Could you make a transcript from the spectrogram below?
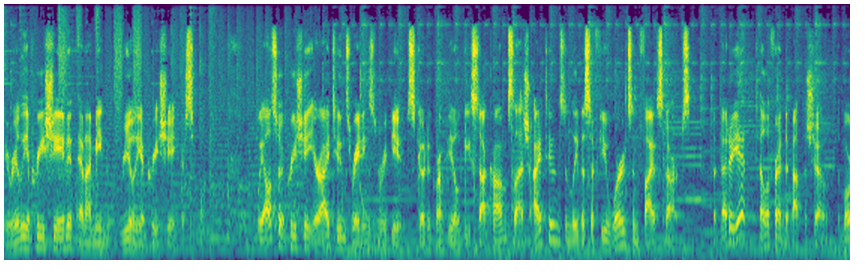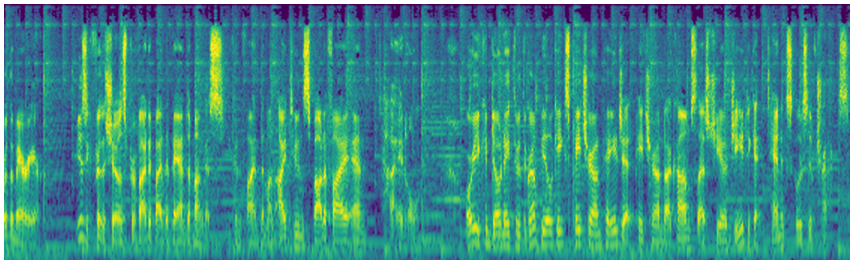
We really appreciate it, and I mean really appreciate your support. We also appreciate your iTunes ratings and reviews. Go to grumpyoldgeeks.com slash iTunes and leave us a few words and five stars. But better yet, tell a friend about the show. The more the merrier. Music for the show is provided by the band Among Us. You can find them on iTunes, Spotify, and Tidal. Or you can donate through the Grumpy Old Geeks Patreon page at patreon.com slash GOG to get 10 exclusive tracks.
